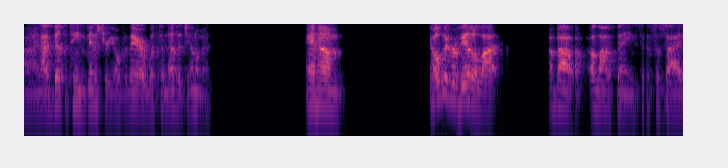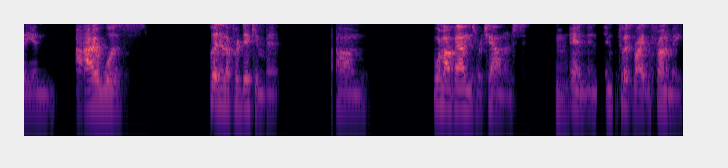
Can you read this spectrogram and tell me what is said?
Uh, and I built a team ministry over there with another gentleman. And um, COVID revealed a lot about a lot of things in society. And I was put in a predicament um, where my values were challenged hmm. and, and, and put right in front of me.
